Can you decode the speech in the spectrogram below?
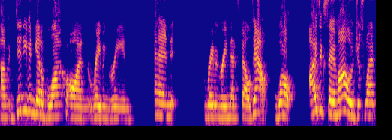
Um, didn't even get a block on Raven Green, and Raven Green then fell down. Well, Isaac Seumalo just went,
